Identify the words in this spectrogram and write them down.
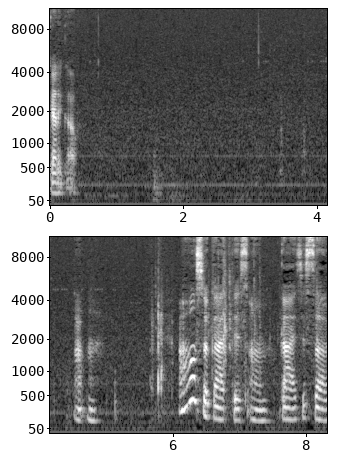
gotta go. Uh-uh. I also got this, um, guys, it's a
